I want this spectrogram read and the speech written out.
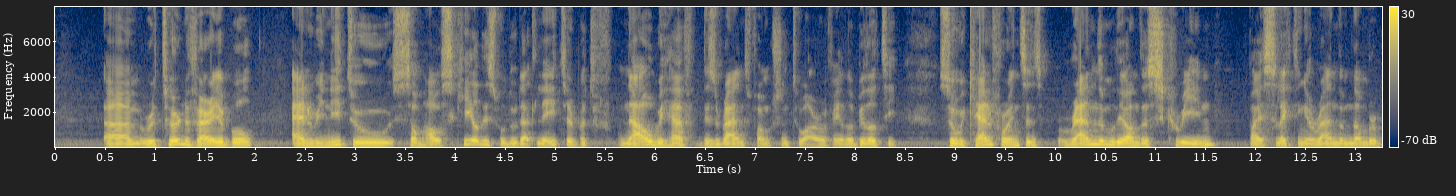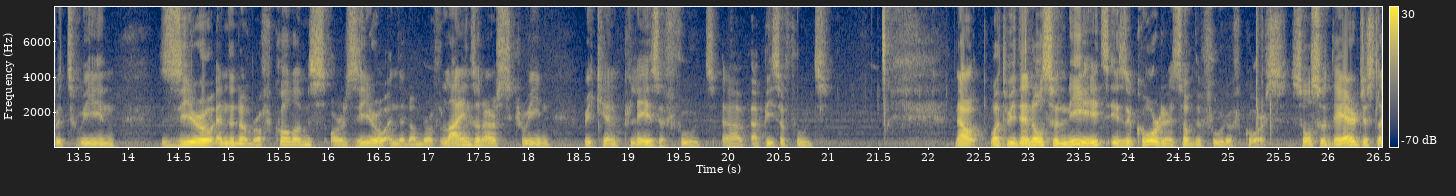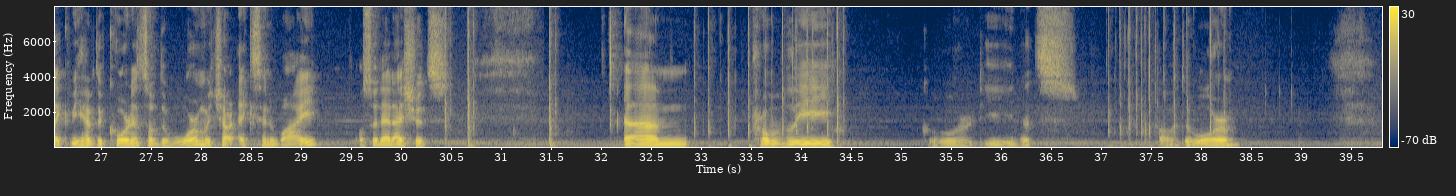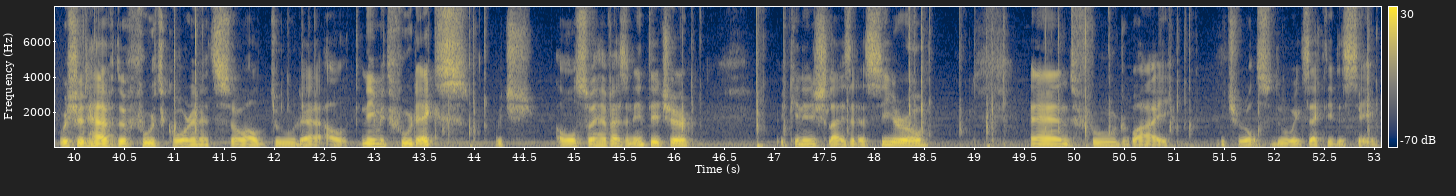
um, return a variable and we need to somehow scale this. We'll do that later, but now we have this rand function to our availability. So we can, for instance, randomly on the screen by selecting a random number between 0 and the number of columns or 0 and the number of lines on our screen, we can place a food, uh, a piece of food. Now, what we then also need is the coordinates of the food, of course. It's also there, just like we have the coordinates of the worm, which are x and y. Also that I should um, probably coordinates of the worm we should have the food coordinates. So I'll do that. I'll name it food x, which I'll also have as an integer. We can initialize it as zero, and food y, which will also do exactly the same.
